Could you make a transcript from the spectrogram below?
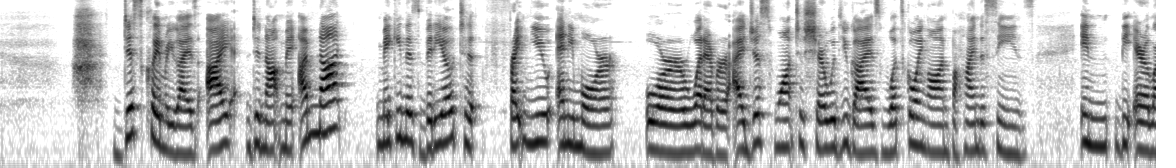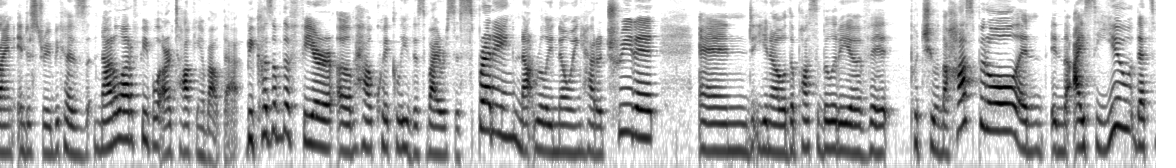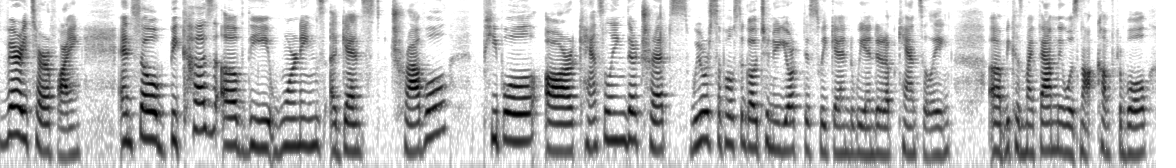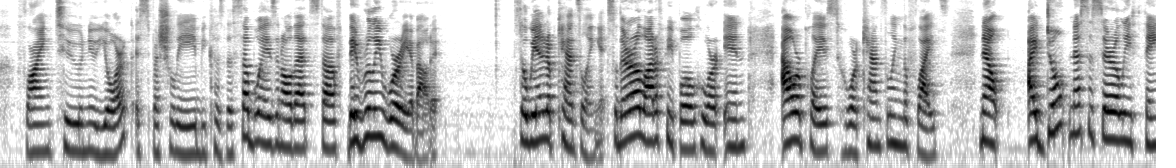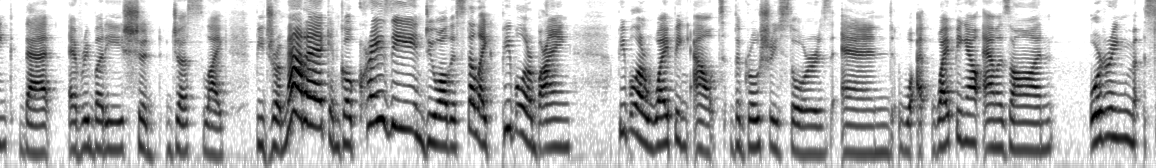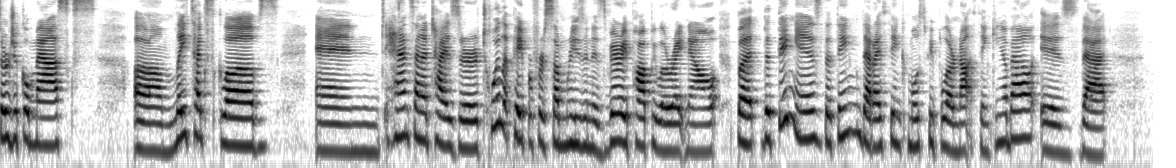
Disclaimer you guys, I did not make I'm not making this video to frighten you anymore or whatever. I just want to share with you guys what's going on behind the scenes in the airline industry because not a lot of people are talking about that. Because of the fear of how quickly this virus is spreading, not really knowing how to treat it, and you know, the possibility of it put you in the hospital and in the ICU, that's very terrifying. And so because of the warnings against travel, people are canceling their trips. We were supposed to go to New York this weekend. We ended up canceling uh, because my family was not comfortable flying to New York, especially because the subways and all that stuff. They really worry about it. So we ended up canceling it. So there are a lot of people who are in our place who are canceling the flights. Now, I don't necessarily think that everybody should just like be dramatic and go crazy and do all this stuff. Like people are buying, people are wiping out the grocery stores and wiping out Amazon, ordering surgical masks, um, latex gloves, and hand sanitizer. Toilet paper, for some reason, is very popular right now. But the thing is, the thing that I think most people are not thinking about is that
